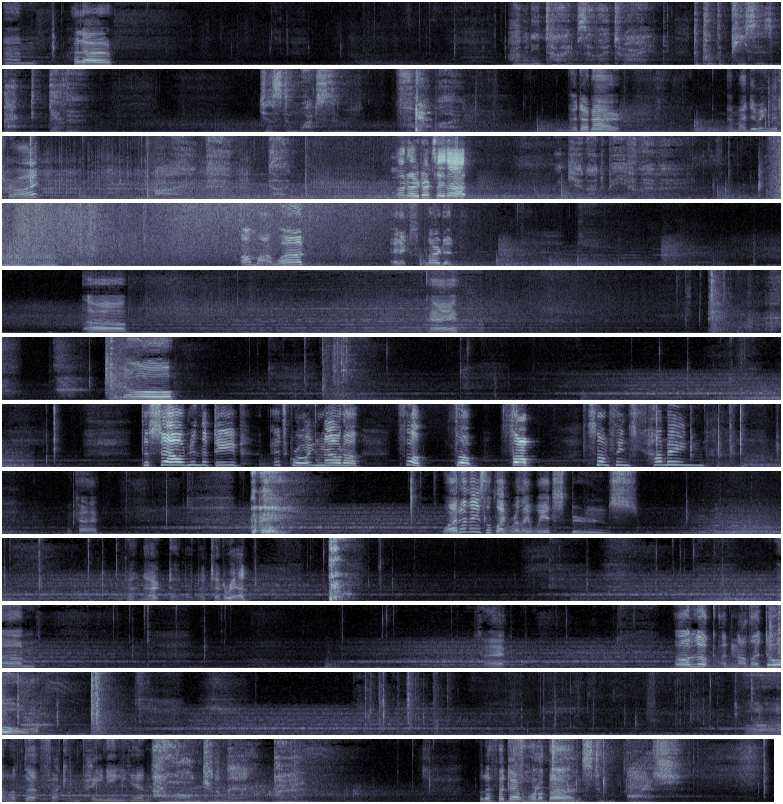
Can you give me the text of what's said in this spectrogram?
Um, hello. How many times have I tried put the pieces back together? Just to watch them fall apart. I don't know. Am I doing this right? I am done. Oh no, don't say that. We cannot be forever. Oh my word. It exploded. Uh. Okay. Hello? The sound in the deep. It's growing louder. Thump, thump, thump. Something's coming. Okay. Why do these look like really weird spoons? No, no, don't, don't, don't turn around. um. Okay. Oh, look, another door. Fucking painting again. How long can a man burn What if I don't want to burn? to ash?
